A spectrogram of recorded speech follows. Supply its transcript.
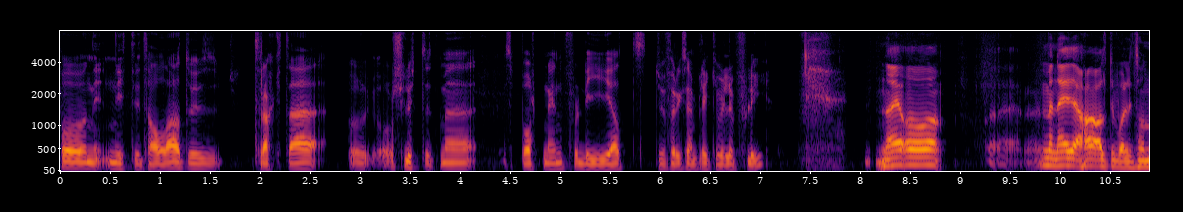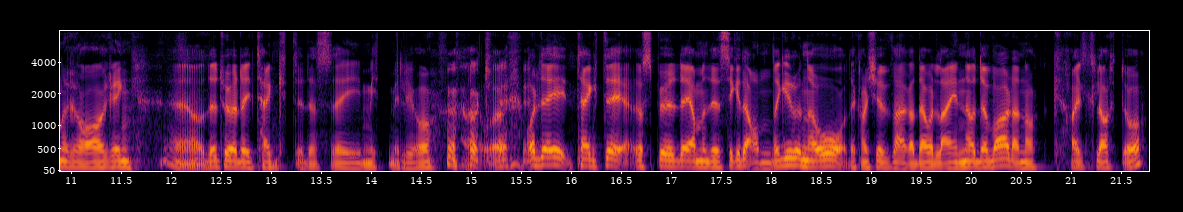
på 90-tallet, at du trakk deg og, og sluttet med sporten din fordi at du f.eks. ikke ville fly? Nei, og Men jeg har alltid vært litt sånn raring, eh, og det tror jeg de tenkte disse i mitt miljø okay. og, de tenkte og spurte ja, men det er sikkert andre grunner òg, det kan ikke være det alene. Og det var det nok helt klart òg.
